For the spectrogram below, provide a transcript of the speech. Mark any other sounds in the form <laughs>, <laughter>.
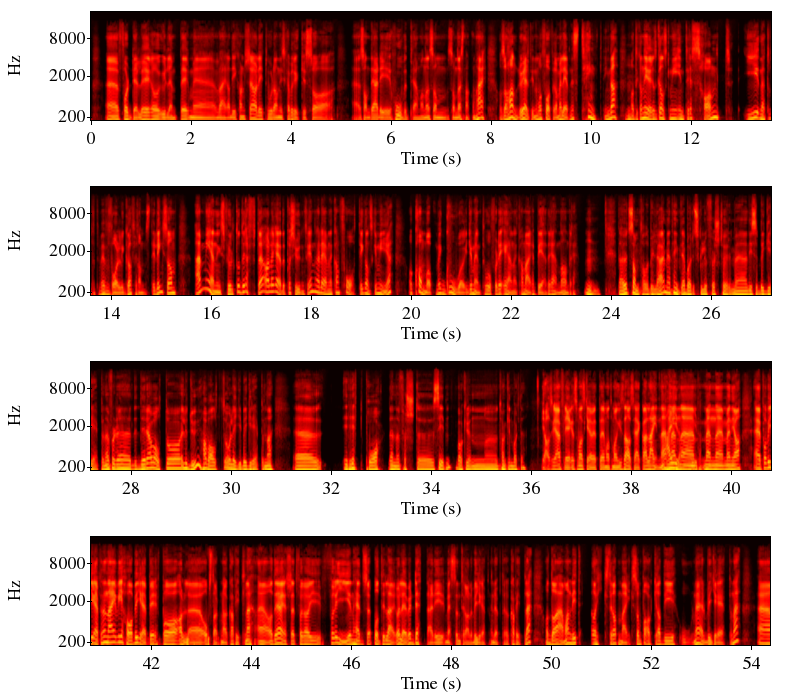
fordeler og ulemper med hver av de, kanskje, og litt hvordan de skal brukes. og Eh, sånn, det er de hovedtemaene som, som, det er snakk om her. Og så handler det jo hele tiden om å få fram elevenes tenkning. da, mm. At det kan gjøres ganske mye interessant i nettopp dette med valg av framstilling, som er meningsfullt å drøfte allerede på 7. trinn. og Elevene kan få til ganske mye og komme opp med gode argumenter hvorfor det ene kan være bedre enn det andre. Mm. Det er jo et samtalebilde her, men jeg tenkte jeg bare skulle først høre med disse begrepene. For det, dere har valgt å, eller du har valgt å legge begrepene eh, rett på denne første siden? Bakgrunnen, tanken bak det? Ja, så Vi er flere som har skrevet eh, matemagisk, da, så jeg er ikke aleine. Men, eh, men, eh, men, ja. På begrepene, nei, vi har begreper på alle oppstarten av kapitlene. Og det er rett og slett for å, for å gi en heads up både til lærere og elever. Dette er de mest sentrale begrepene i løpet av kapitlet. Og da er man litt ekstra oppmerksom på akkurat de ordene eller begrepene.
